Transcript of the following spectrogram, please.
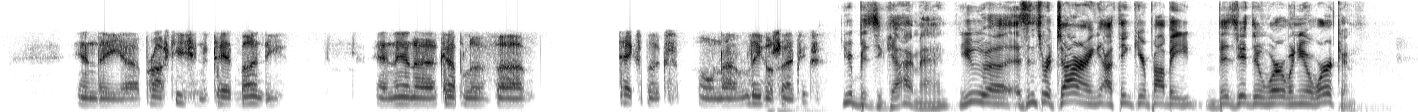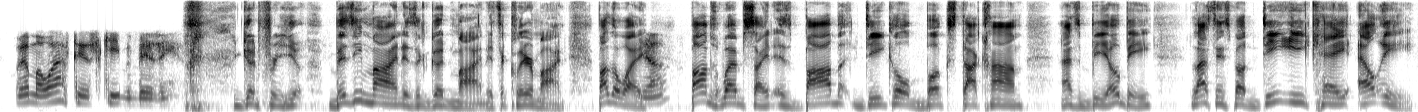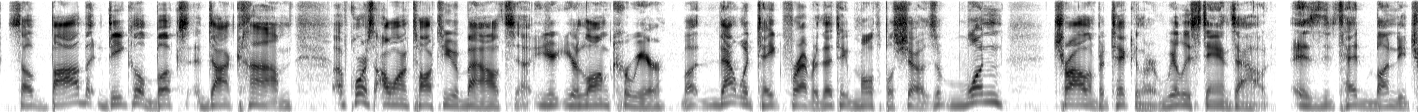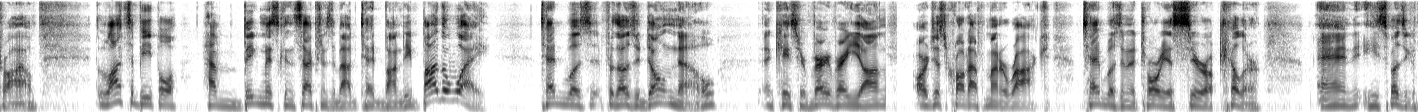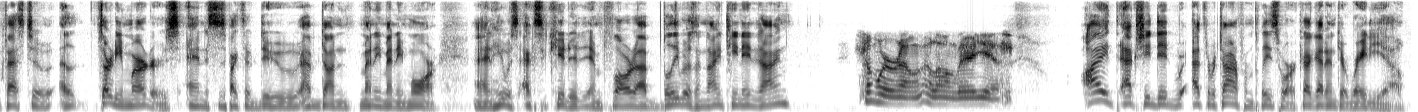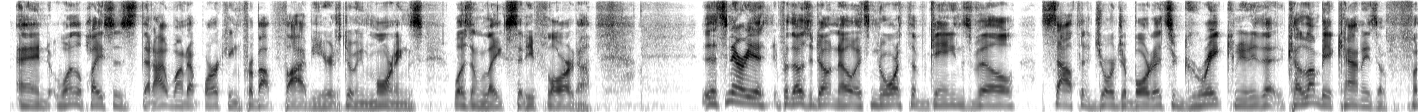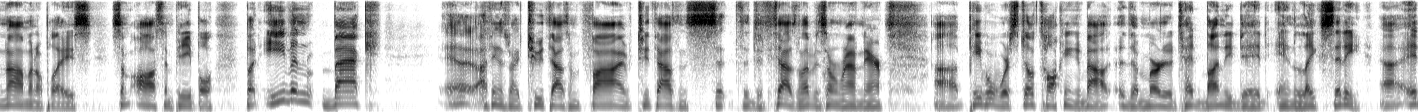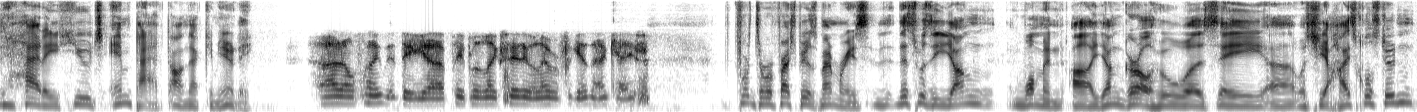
in the uh, prosecution of Ted Bundy, and then a couple of uh, textbooks on uh, legal subjects. You're a busy guy, man. You uh, since retiring, I think you're probably busier than you were when you were working. Well, my wife tends to keep me busy. good for you. Busy mind is a good mind. It's a clear mind. By the way, yeah. Bob's website is bobdeklebooks.com. That's B O B. Last name spelled D E K L E. So bobdeklebooks.com. Of course, I want to talk to you about uh, your, your long career, but that would take forever. That'd take multiple shows. One trial in particular really stands out is the Ted Bundy trial. Lots of people have big misconceptions about Ted Bundy. By the way, Ted was, for those who don't know, in case you're very, very young or just crawled out from under a rock, Ted was a notorious serial killer and he's supposed to confess to uh, 30 murders and is suspected to have done many, many more. And he was executed in Florida, I believe it was in 1989. Somewhere around along there, yes. I actually did at the retirement from police work. I got into radio, and one of the places that I wound up working for about five years doing mornings was in Lake City, Florida. It's an area, for those who don't know, it's north of Gainesville, south of the Georgia border. It's a great community. That Columbia County is a phenomenal place, some awesome people. But even back, uh, I think it was like 2005, 2006 2011, somewhere around there, uh, people were still talking about the murder Ted Bundy did in Lake City. Uh, it had a huge impact on that community. I don't think that the uh, people in Lake City will ever forget that case for, to refresh people's memories, this was a young woman, a uh, young girl who was a uh, was she a high school student?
